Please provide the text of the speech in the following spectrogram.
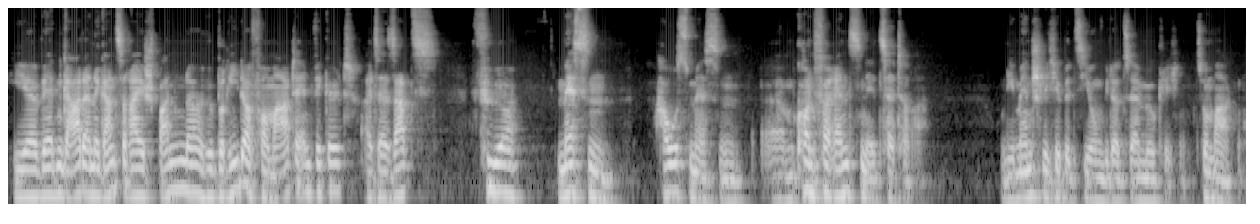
Hier werden gerade eine ganze Reihe spannender hybrider Formate entwickelt als Ersatz für Messen, Hausmessen, ähm, Konferenzen etc., um die menschliche Beziehung wieder zu ermöglichen zu Marken.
